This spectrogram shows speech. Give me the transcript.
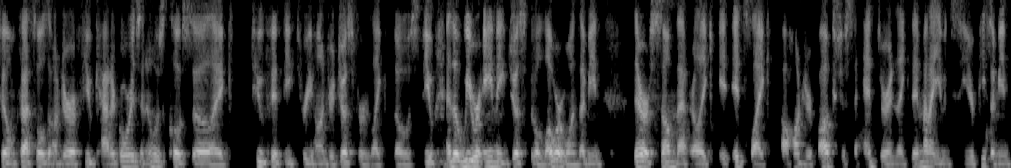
film festivals under a few categories, and it was close to like 250, 300 just for like those few. And then we were aiming just for the lower ones. I mean, there are some that are like it, it's like a hundred bucks just to enter, and like they might not even see your piece. I mean,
